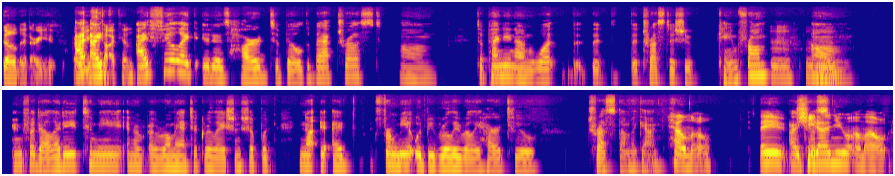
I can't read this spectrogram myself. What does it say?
build it? Are you are I- you I- talking? I feel like it is hard to build back trust, um, depending on what the, the, the trust issue came from. Mm, mhm. Um, infidelity to me in a, a romantic relationship would not. I, I for me it would be really really hard to trust them again. Hell no. If they I cheat just- on you, I'm out.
